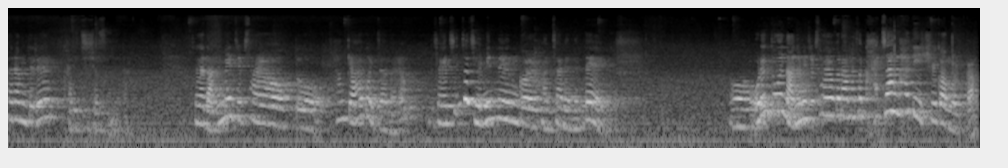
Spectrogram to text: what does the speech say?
사람들을 가르치셨습니다. 제가 나눔의 집 사역도 함께 하고 있잖아요. 제가 진짜 재밌는 걸 관찰했는데 어, 오랫동안 나눔의 집 사역을 하면서 가장 핫 이슈가 뭘까?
